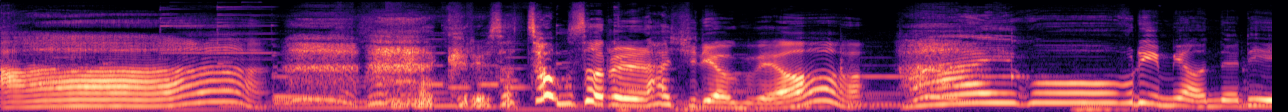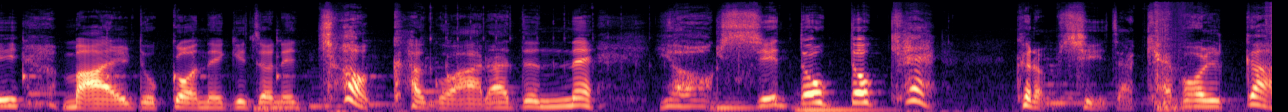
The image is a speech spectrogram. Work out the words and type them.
아, 그래서 청소를 하시려고요? 아이고, 우리 며느리 말도 꺼내기 전에 척하고 알아듣네. 역시 똑똑해. 그럼 시작해 볼까?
